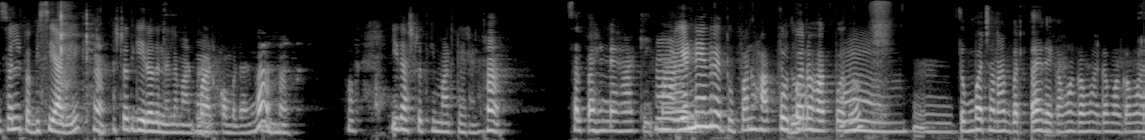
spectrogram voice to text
ಸ್ವಲ್ಪ ಬಿಸಿ ಆಗಲಿ. ಹಾ. ಅಷ್ಟೊತ್ತಿಗೆ ಇರೋದನ್ನೆಲ್ಲ ಮಾಡಿ ಮಾಡ್ಕೊಂಬಿಡೋಣವಾ? ಹಾ. ಇದು ಅಷ್ಟೊತ್ತಿಗೆ ಮಾಡ್ತಾ ಇರೋಣ. ಹಾ. ಸ್ವಲ್ಪ ಎಣ್ಣೆ ಹಾಕಿ ಹ್ಮ್, ಎಣ್ಣೆ ಅಂದ್ರೆ ತುಪ್ಪನೂ ಹಾಕ್ಬೋದು. ತುಪ್ಪನೂ ಹಾಕ್ಬೋದು. ಹ್ಮ್. ತುಂಬಾ ಚೆನ್ನಾಗಿ ಬರ್ತಾ ಇದೆ. ಘಮ ಘಮ ಘಮ ಘಮ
